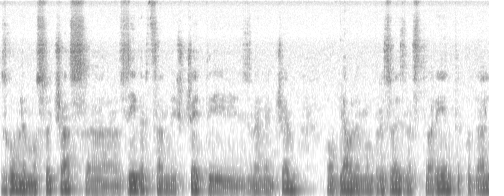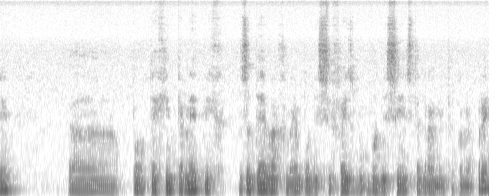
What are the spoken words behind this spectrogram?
zgubljamo svoj čas uh, z igricami, ščeti, z ne vem čem, objavljamo brezvezne stvari in tako dalje uh, po teh internetnih zadevah, ne, bodi si Facebook, bodi si Instagram in tako naprej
